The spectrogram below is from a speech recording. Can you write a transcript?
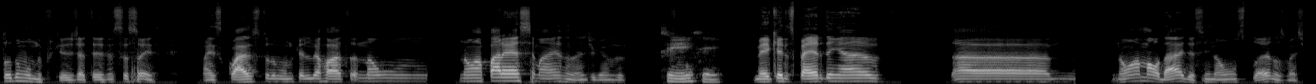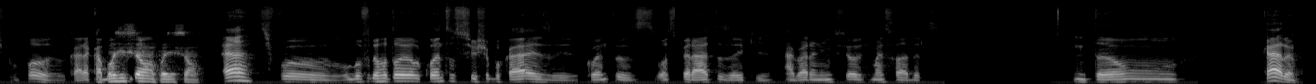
todo mundo, porque já teve exceções mas quase todo mundo que ele derrota não, não aparece mais, né, digamos assim. Sim, sim. Meio que eles perdem a, a não a maldade, assim, não os planos, mas tipo, pô, o cara acabou. A posição, a posição. É, tipo, o Luffy derrotou quantos Shichibukais e quantos outros piratas aí que agora nem se ouve mais faders. Então, cara,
